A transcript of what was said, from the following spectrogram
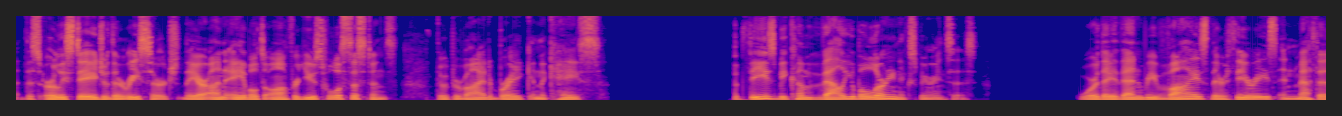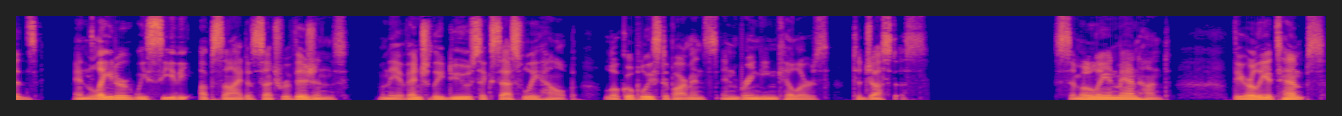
At this early stage of their research, they are unable to offer useful assistance that would provide a break in the case. But these become valuable learning experiences, where they then revise their theories and methods, and later we see the upside of such revisions when they eventually do successfully help local police departments in bringing killers to justice. Similarly, in Manhunt, the early attempts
